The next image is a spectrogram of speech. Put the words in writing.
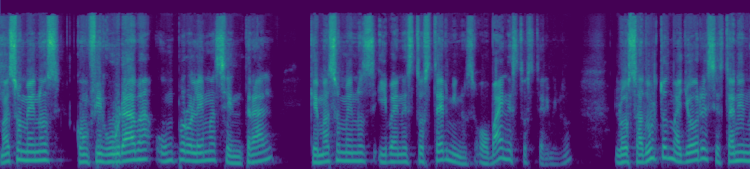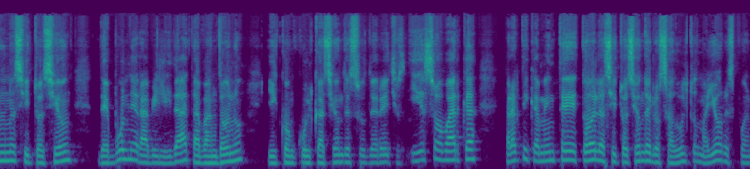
Más o menos configuraba un problema central que más o menos iba en estos términos o va en estos términos. Los adultos mayores están en una situación de vulnerabilidad, abandono y conculcación de sus derechos. Y eso abarca prácticamente toda la situación de los adultos mayores. Pues,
